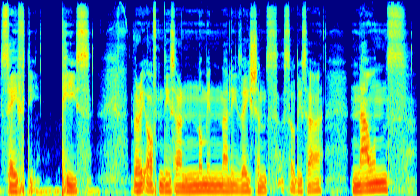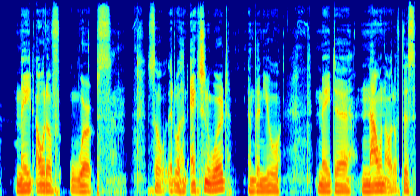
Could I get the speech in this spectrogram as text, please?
safety, peace. Very often these are nominalizations. So these are nouns made out of verbs. So it was an action word, and then you made a noun out of this.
